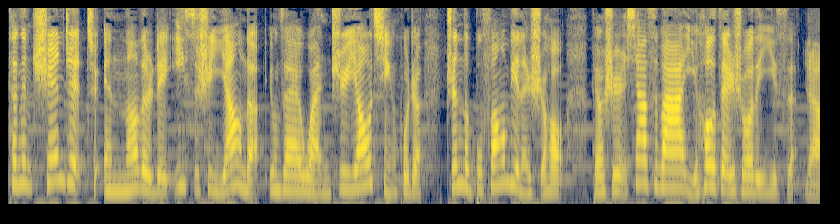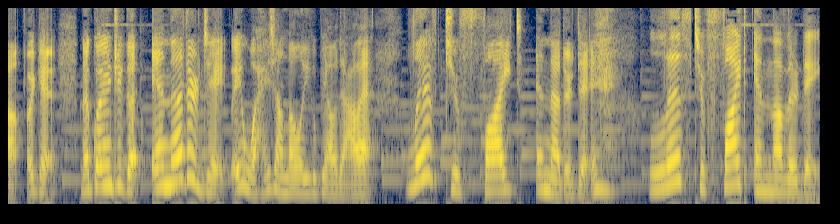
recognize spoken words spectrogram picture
它跟 change it to another day 意思是一样的，用在婉拒邀请或者真的不方便的时候，表示下次吧，以后再说的意思。Yeah, OK。那关于这个 another day，哎，我还想到了一个表达哎，live to fight another day。live to fight another day。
